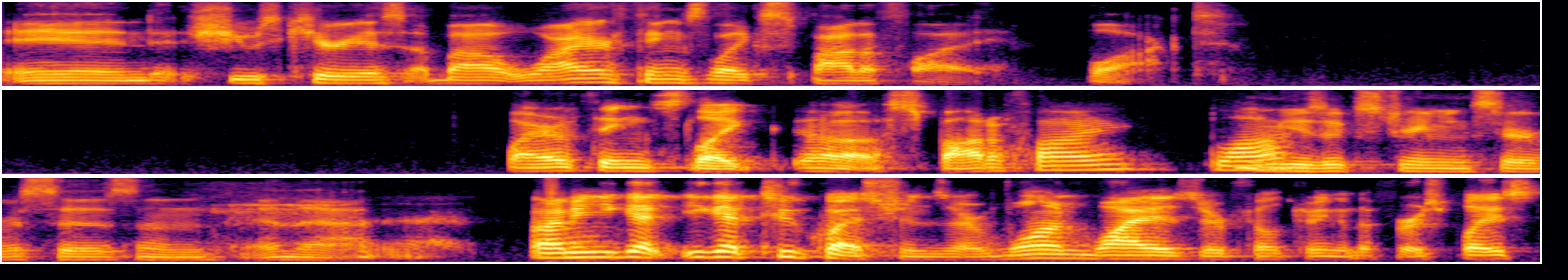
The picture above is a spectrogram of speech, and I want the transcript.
and she was curious about why are things like Spotify blocked. Why are things like uh, Spotify blocked? Music streaming services and and that. I mean, you get you get two questions there. One, why is there filtering in the first place?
